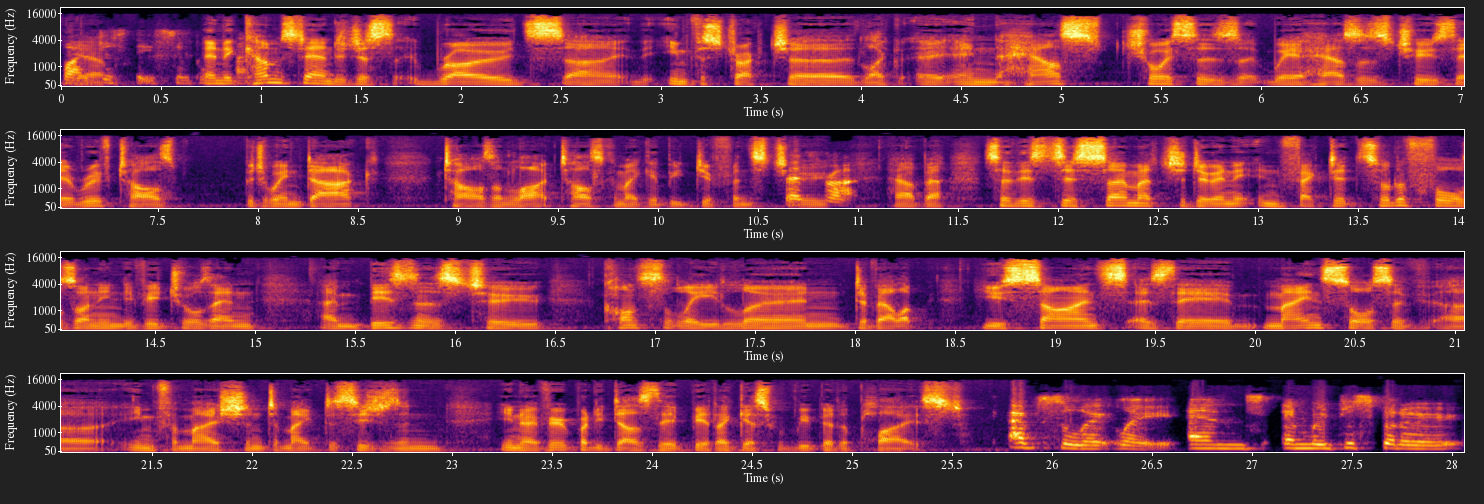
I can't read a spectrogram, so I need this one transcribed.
by Yeah. just these simple. And it comes down to just roads, uh, the infrastructure, like and house choices where houses choose their roof tiles between dark tiles and light tiles can make a big difference to right. how about. So there's just so much to do, and in fact, it sort of falls on individuals and and business to constantly learn, develop, use science as their main source of uh, information to make decisions. And you know, if everybody does their bit, I guess we'd be better placed. Absolutely, and and we've just got to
